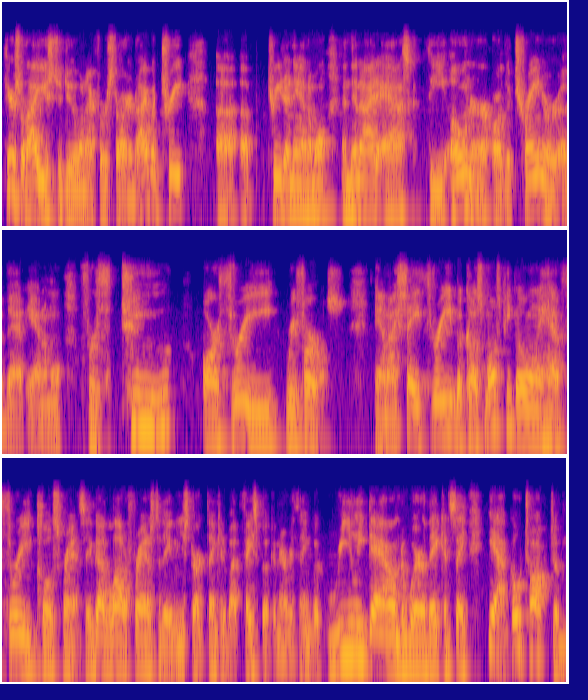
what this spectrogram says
Here's what I used to do when I first started. I would treat uh, uh, treat an animal, and then I'd ask the owner or the trainer of that animal for two or three referrals. And I say three because most people only have three close friends. They've got a lot of friends today when you start thinking about Facebook and everything, but really down to where they can say, yeah, go talk to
